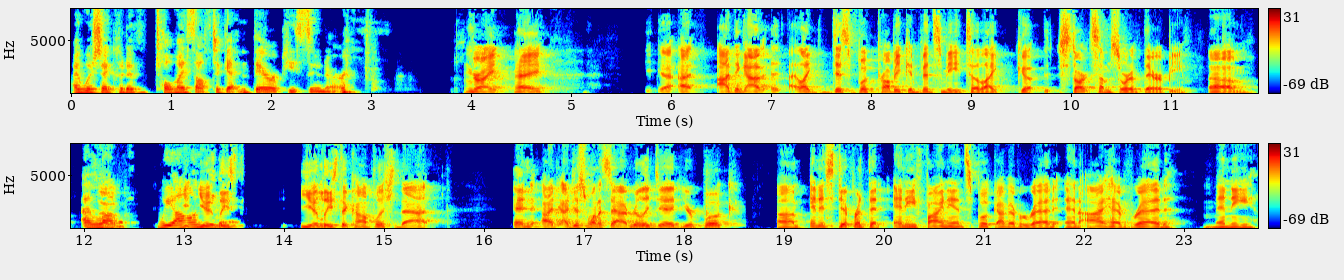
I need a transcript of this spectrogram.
I wish I could have told myself to get in therapy sooner. Right. Hey, yeah, I, I think I, I, like this book probably convinced me to like go, start some sort of therapy. Um, I so love it. We all you, you at least it. you at least accomplished that. And I, I just want to say, I really did. Your book um, and it's different than any finance book I've ever read. And I have read many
